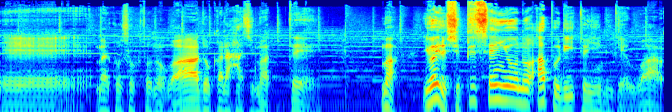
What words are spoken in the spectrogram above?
えー、マイクロソフトのワードから始まってまあ、いわゆる執筆専用のアプリという意味では、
